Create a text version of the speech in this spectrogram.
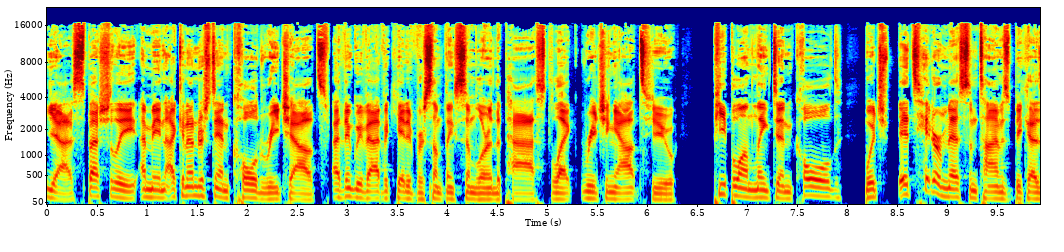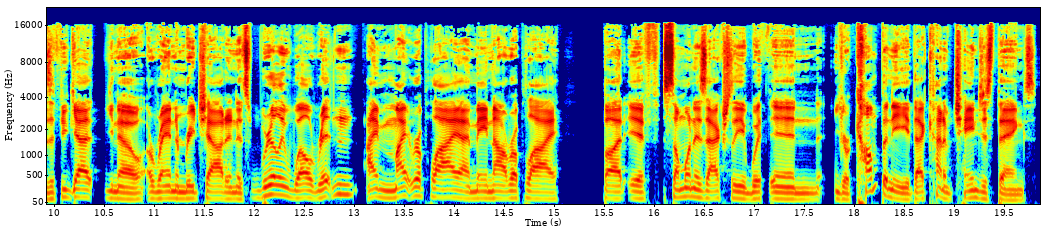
Yeah, especially, I mean, I can understand cold reach outs. I think we've advocated for something similar in the past, like reaching out to people on LinkedIn cold which it's hit or miss sometimes because if you get, you know, a random reach out and it's really well written, I might reply, I may not reply. But if someone is actually within your company, that kind of changes things.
